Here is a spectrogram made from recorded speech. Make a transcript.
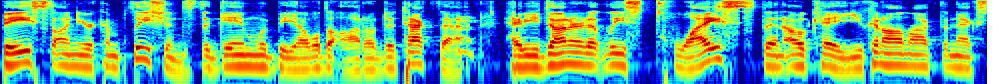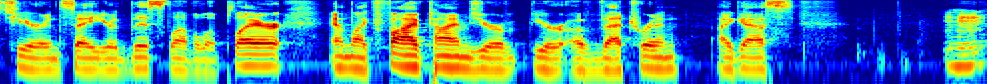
based on your completions. The game would be able to auto detect that. Have you done it at least twice? Then okay, you can unlock the next tier and say you're this level of player, and like five times you're you're a veteran, I guess. Mm-hmm.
